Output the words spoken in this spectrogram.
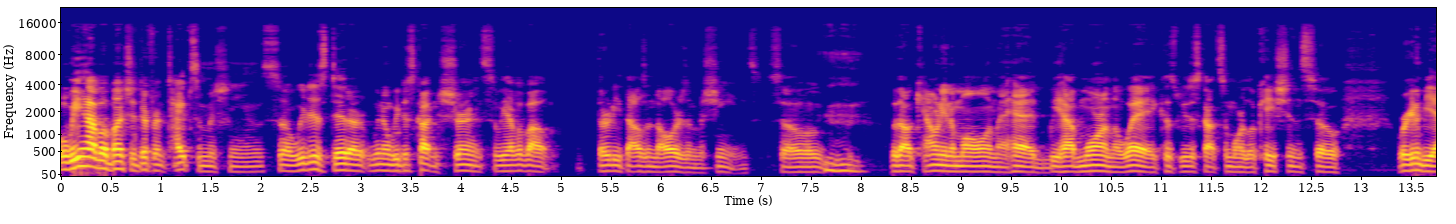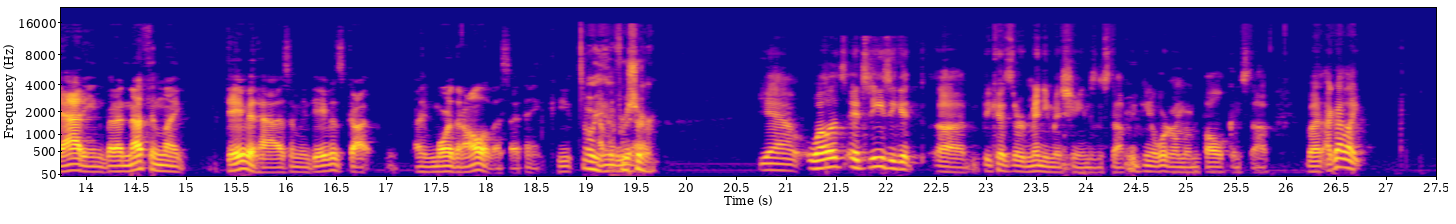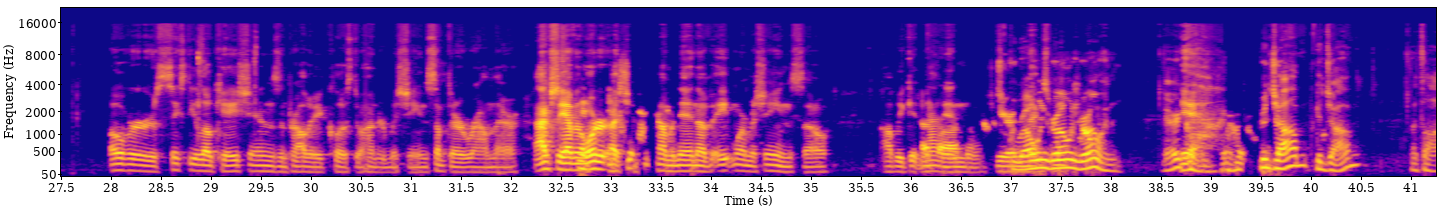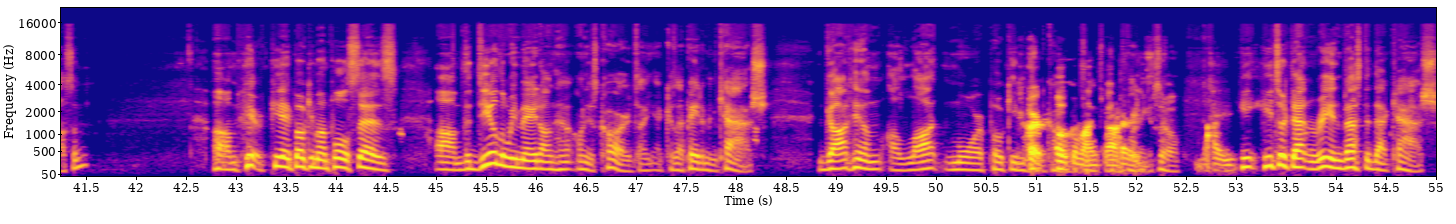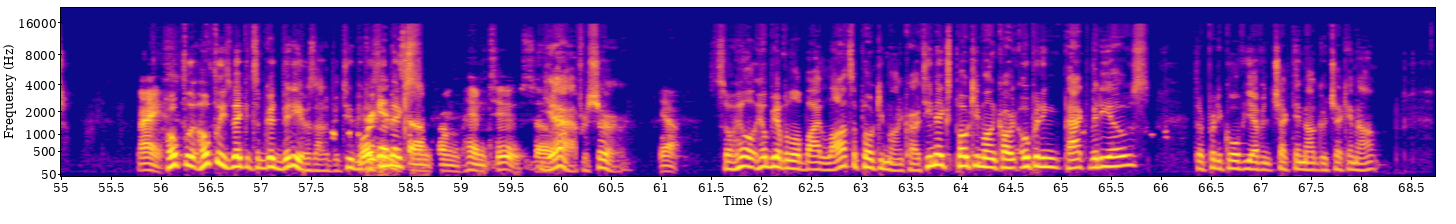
Well, we have a bunch of different types of machines. So we just did our, you know, we just got insurance. So we have about thirty thousand dollars in machines. So Mhm. Without counting them all in my head, we have more on the way because we just got some more locations. So we're going to be adding, but nothing like David has. I mean, David's got I mean, more than all of us. I think. He, Oh how yeah, many for do have? sure. Yeah, well, it's it's easy to get uh, because they're mini machines and stuff. You can order them in bulk and stuff. But I got like over sixty locations and probably close to hundred machines, something around there. I actually have an order a shipment coming in of eight more machines, so I'll be getting That's that in awesome. here. in the Growing, growing, week. growing. Very cool. Yeah, Good job. Good job. That's awesome. Um, here, PA Pokemon Pool says um, the deal that we made on on his cards, because I, paid him in cash, got him a lot more Pokemon Or cards. Pokemon That's pretty funny. cards. So Nice. he, he took that and reinvested that cash. Nice. Hopefully, hopefully he's making some good videos out of it too. we're Because he getting makes some from him too. So yeah, for sure. Yeah. So he'll he'll be able to buy lots of Pokemon cards. He makes Pokemon card opening pack videos. They're pretty cool. If you haven't checked him out, go check him out.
